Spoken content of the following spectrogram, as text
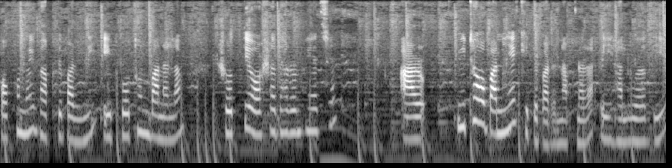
কখনোই ভাবতে পারিনি। এই প্রথম বানালাম, সত্যি অসাধারণ হয়েছে। আর পিঠাও বানিয়ে খেতে পারেন আপনারা এই হালুয়া দিয়ে।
